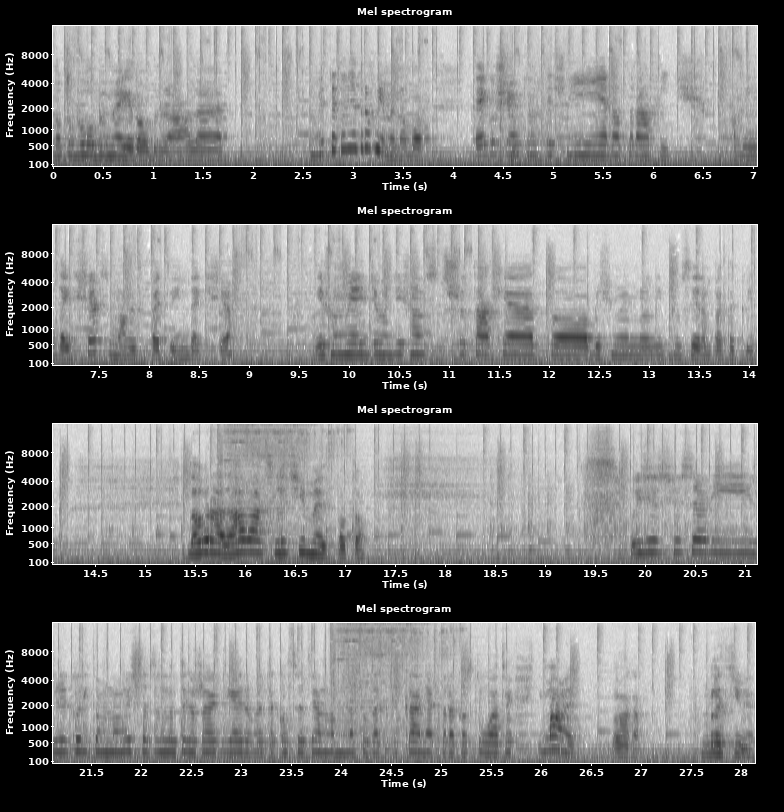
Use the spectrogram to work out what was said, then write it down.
no to byłoby mega dobrze, ale my tego nie trafimy, no bo tego się autentycznie nie da trafić. A w indeksie, co mamy w pety indeksie, gdybyśmy mieli 93 takie, to byśmy mieli plus jeden pet equip. Dobra, dawać, lecimy po to. Jeśli słyszeli, że klikam na myśl, to dlatego, że ja robię taką specjalną metodę klikania, która kosztuje łatwiej. I mamy! Uwaga, lecimy.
